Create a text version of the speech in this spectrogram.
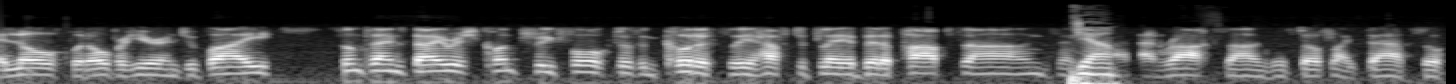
I love. But over here in Dubai, sometimes the Irish country folk doesn't cut it, so you have to play a bit of pop songs and, Yeah. and rock songs and stuff like that. So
